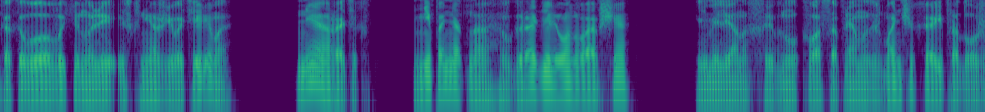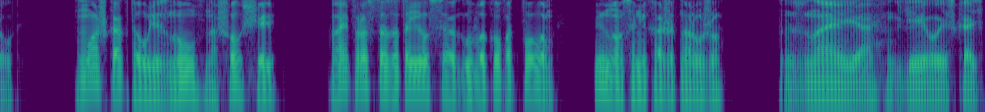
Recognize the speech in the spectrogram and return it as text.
как его выкинули из княжьего терема? Не, Аратик, непонятно, в граде ли он вообще. Емельян хлебнул кваса прямо из жбанчика и продолжил. Мож как-то улизнул, нашел щель. Аль просто затаился глубоко под полом и носа не кажет наружу. «Знаю я, где его искать»,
